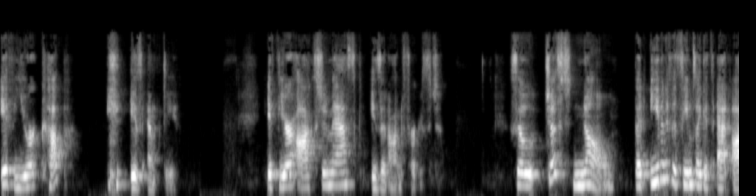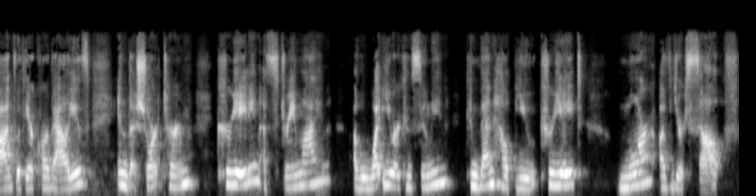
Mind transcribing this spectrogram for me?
if your cup is empty. If your oxygen mask isn't on first. So just know that even if it seems like it's at odds with your core values in the short term, creating a streamline of what you are consuming can then help you create more of yourself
